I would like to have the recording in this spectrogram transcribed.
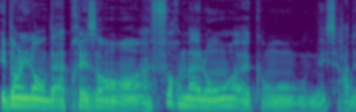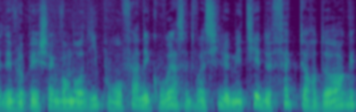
Et dans les Landes, à présent, un format long euh, qu'on essaiera de développer chaque vendredi pour vous faire découvrir cette fois-ci le métier de facteur d'orgue.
